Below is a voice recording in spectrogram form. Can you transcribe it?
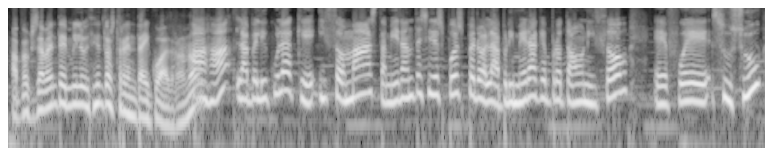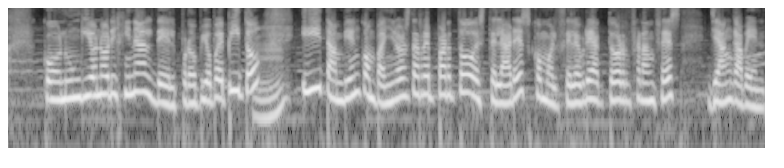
aproximadamente en 1934, ¿no? Ajá, la película que hizo más, también antes y después, pero la primera que protagonizó eh, fue Susu, con un guion original del propio Pepito y también compañeros de reparto estelares como el célebre actor francés Jean Gabin.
